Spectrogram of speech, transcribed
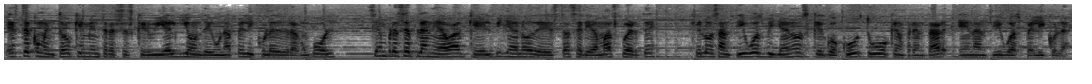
este comentó que mientras escribía el guion de una película de Dragon Ball, siempre se planeaba que el villano de esta sería más fuerte que los antiguos villanos que Goku tuvo que enfrentar en antiguas películas.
